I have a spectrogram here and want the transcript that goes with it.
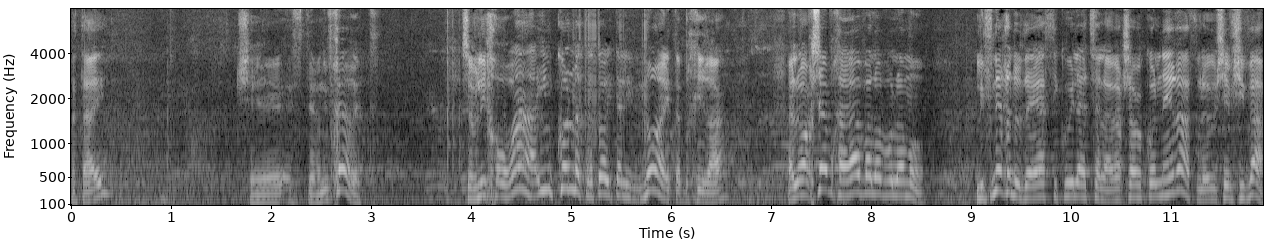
מתי? כשאסתר נבחרת. עכשיו לכאורה, אם כל מטרתו הייתה למנוע את הבחירה, הלוא עכשיו חרב עליו עולמו. לפני כן עוד היה סיכוי להצלה ועכשיו הכל נהרס, אולי הוא יושב שבעה.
